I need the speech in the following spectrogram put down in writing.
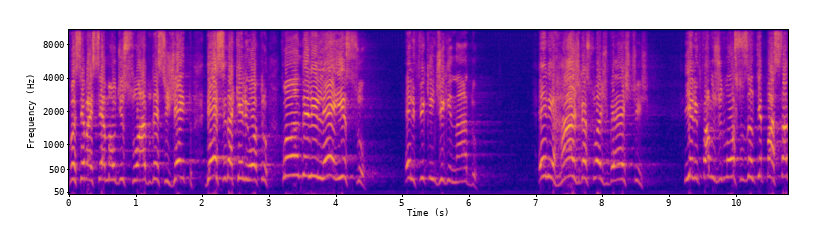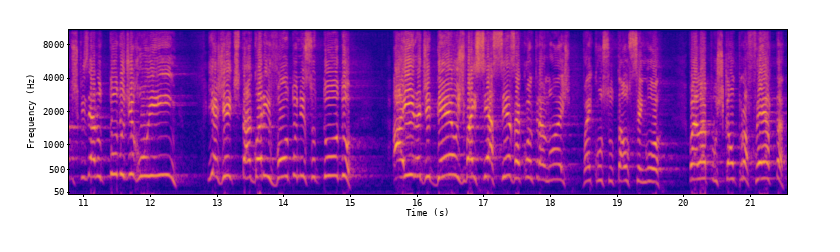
você vai ser amaldiçoado desse jeito, desse daquele outro. Quando ele lê isso, ele fica indignado, ele rasga suas vestes. E ele fala: os nossos antepassados fizeram tudo de ruim, e a gente está agora envolto nisso tudo. A ira de Deus vai ser acesa contra nós. Vai consultar o Senhor, vai lá buscar um profeta,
